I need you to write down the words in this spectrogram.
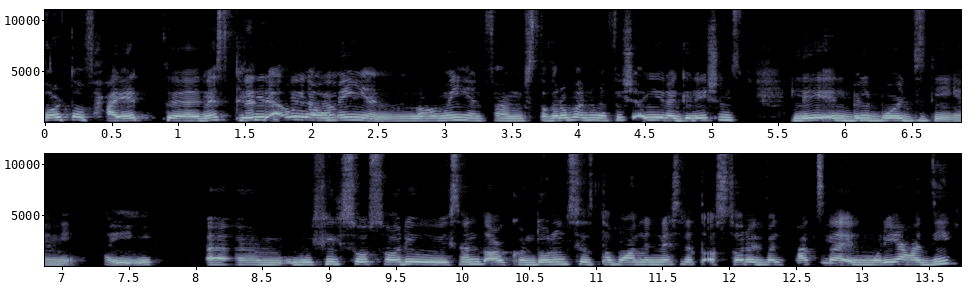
part of حياة ناس كتير قوي. يوميا آه. يوميا فمستغربة إن مفيش أي regulations لل billboards دي يعني حقيقي we feel so sorry we send our condolences طبعا للناس اللي اتأثرت بالحادثة أكيد. المريعة دي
